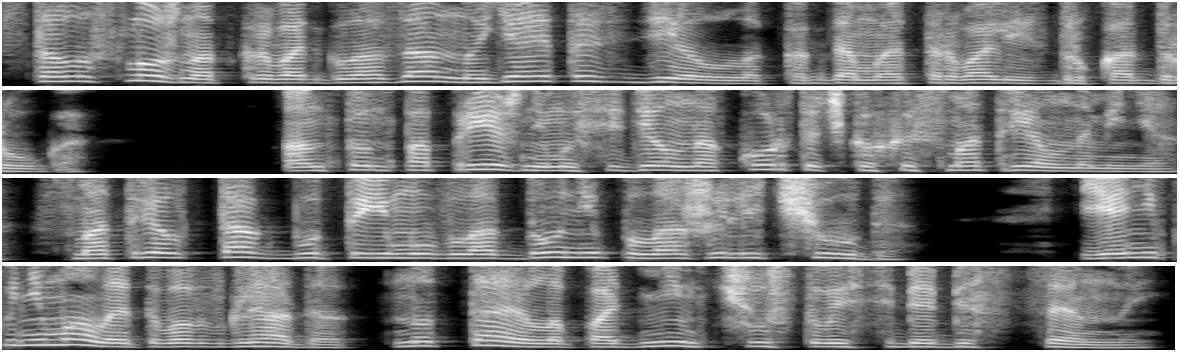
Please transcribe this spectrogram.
Стало сложно открывать глаза, но я это сделала, когда мы оторвались друг от друга. Антон по-прежнему сидел на корточках и смотрел на меня. Смотрел так, будто ему в ладони положили чудо. Я не понимала этого взгляда, но таяла под ним, чувствуя себя бесценной.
